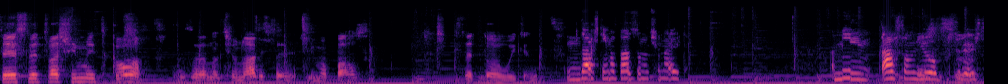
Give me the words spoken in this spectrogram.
Те след това ще има и такова. За националите има пауза. След този уикенд. Да, ще има пауза за националите. Ами, аз съм била националите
